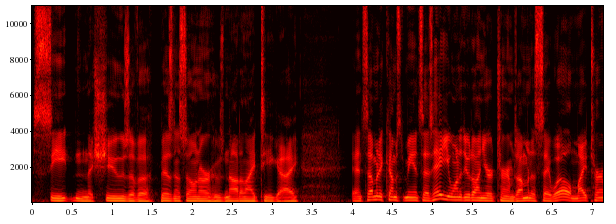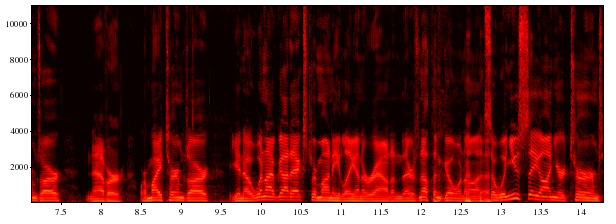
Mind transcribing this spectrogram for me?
seat in the shoes of a business owner who's not an IT guy, and somebody comes to me and says, "Hey, you want to do it on your terms?" I'm going to say, "Well, my terms are never," or my terms are, you know, when I've got extra money laying around and there's nothing going on. so when you say on your terms,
